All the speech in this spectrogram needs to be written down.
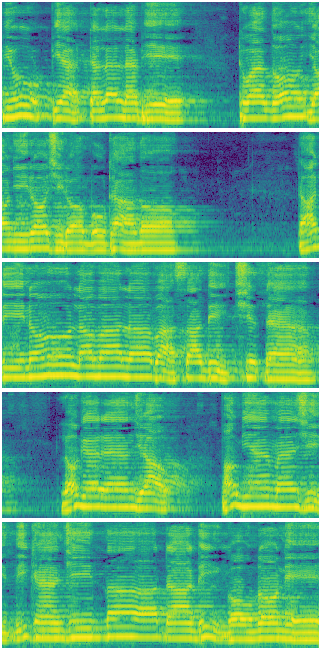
ပြိုးပြတ်တလလဖြင့်ထွက်သောရောင်ကြီးတော်ရှိတော်မူထသောဒါဒီနောလာဘာလာဘာသာတိချစ်တံ လောကရန်ကြောင့်ပေါင်းပြန်မရှိသီခံကြည်သာတာတိဂုံတော်နှင့်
